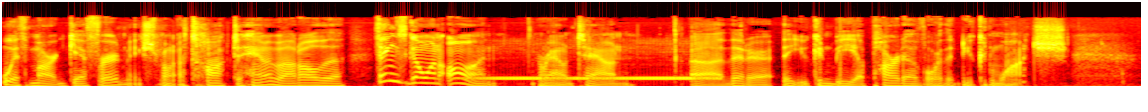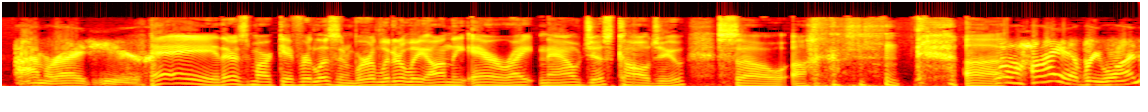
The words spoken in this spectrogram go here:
with Mark Gifford. Make sure you want to talk to him about all the things going on around town uh, that are that you can be a part of or that you can watch. I'm right here. Hey, there's Mark Gifford. Listen, we're literally on the air right now. Just called you. So, uh, uh, well, hi, everyone.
